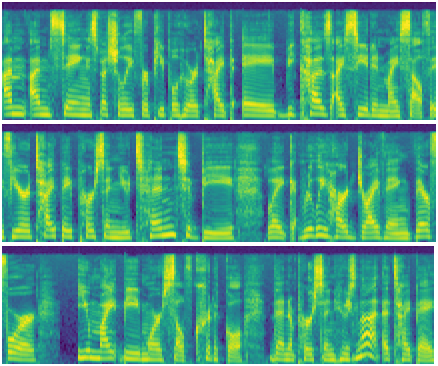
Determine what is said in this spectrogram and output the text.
I'm I'm saying especially for people who are type A because I see it in myself. If you're a type A person, you tend to be like really hard driving. Therefore, you might be more self critical than a person who's not a type A.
